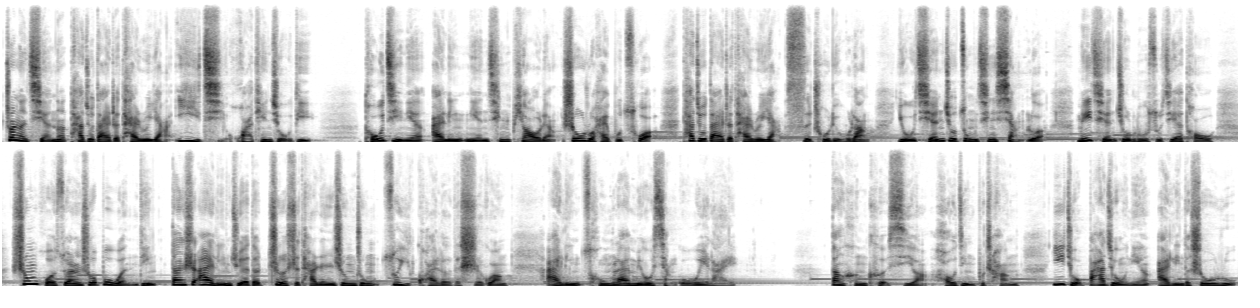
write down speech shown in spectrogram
赚了钱呢，她就带着泰瑞亚一起花天酒地。头几年，艾琳年轻漂亮，收入还不错，她就带着泰瑞亚四处流浪，有钱就纵情享乐，没钱就露宿街头。生活虽然说不稳定，但是艾琳觉得这是她人生中最快乐的时光。艾琳从来没有想过未来。但很可惜啊，好景不长。一九八九年，艾琳的收入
